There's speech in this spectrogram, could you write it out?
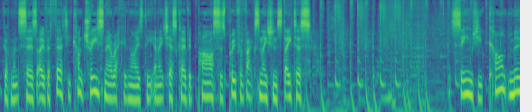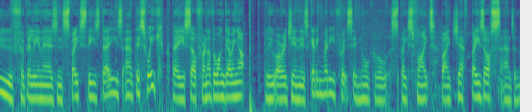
The government says over 30 countries now recognise the NHS COVID pass as proof of vaccination status. Seems you can't move for billionaires in space these days. And this week, prepare yourself for another one going up. Blue Origin is getting ready for its inaugural space flight by Jeff Bezos and an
